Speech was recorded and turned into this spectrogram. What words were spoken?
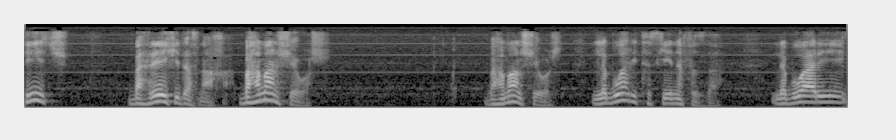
هیچ بەهرەیەکی دەستناخە بە هەمان شێوەش بە هەمان شێوەش لە بواری تەسکی نەفزدا لە بواری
